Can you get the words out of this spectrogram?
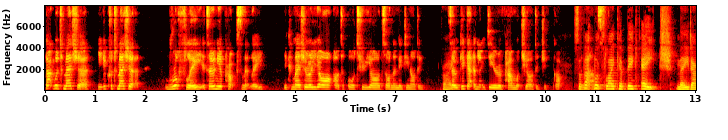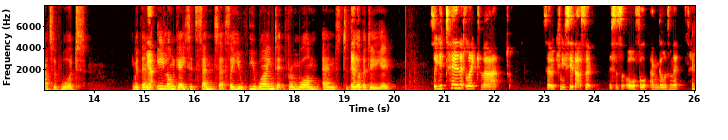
that would measure. You could measure roughly. It's only approximately. You can measure a yard or two yards on a niddy noddy. Right. So you get an idea of how much yardage you've got. So that looks like a big H made out of wood with an yeah. elongated centre. So you, you wind it from one end to the yeah. other, do you? So you turn it like that. So can you see that's a this is an awful angle, isn't it?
